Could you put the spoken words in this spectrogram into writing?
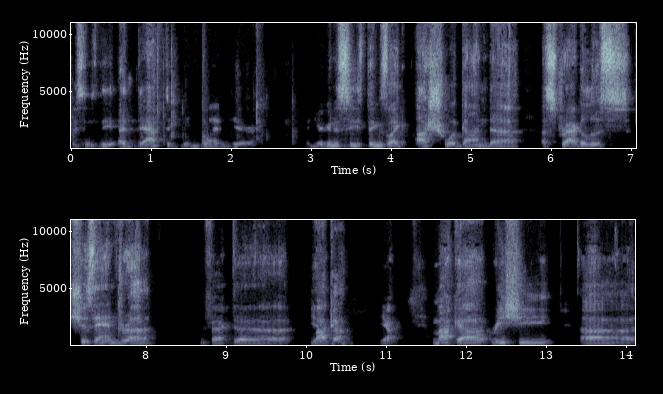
This is the adaptogen blend here. And you're going to see things like ashwagandha, astragalus, schizandra. In fact, uh, yeah. maca. Yeah. Maca, reishi, uh,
